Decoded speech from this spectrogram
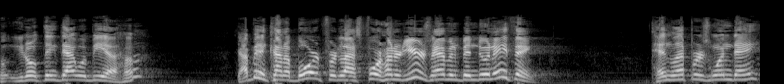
You don't think that would be a, huh? I've been kind of bored for the last 400 years. We haven't been doing anything. 10 lepers one day.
